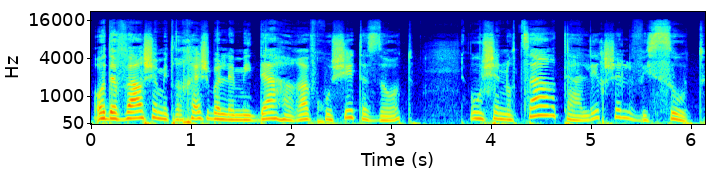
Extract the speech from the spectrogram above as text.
עוד דבר שמתרחש בלמידה הרב-חושית הזאת, הוא שנוצר תהליך של ויסות.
